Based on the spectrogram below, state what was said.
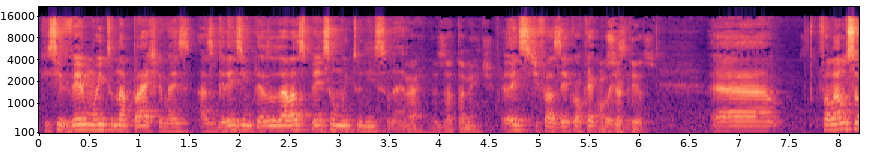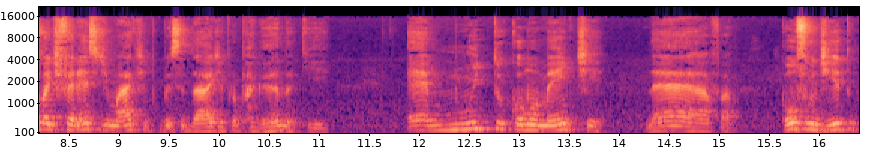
que se vê muito na prática, mas as grandes empresas elas pensam muito nisso, né? É, exatamente. Antes de fazer qualquer Com coisa. Com certeza. É, falamos sobre a diferença de marketing, publicidade e propaganda, que é muito comumente né, confundido.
